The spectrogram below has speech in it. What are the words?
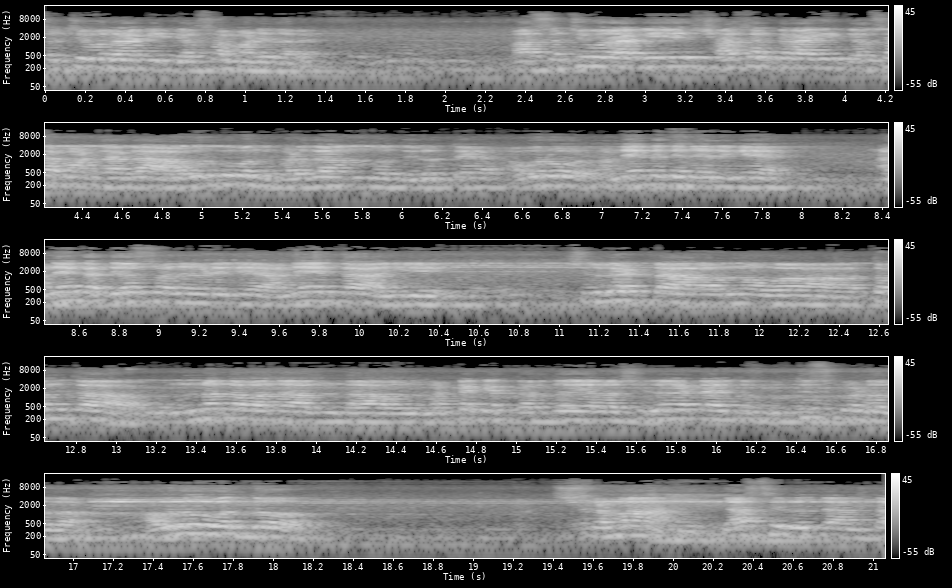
ಸಚಿವರಾಗಿ ಕೆಲಸ ಮಾಡಿದ್ದಾರೆ. ಆ ಸಚಿವರಾಗಿ, ಶಾಸಕರಾಗಿ ಕೆಲಸ ಮಾಡಿದಾಗ ಅವ್ರಿಗೂ ಒಂದು ಬಡದ ಅನ್ನೋದು ಇರುತ್ತೆ. ಅವರು ಅನೇಕ ಜನರಿಗೆ, ಅನೇಕ ದೇವಸ್ಥಾನಗಳಿಗೆ, ಅನೇಕ ಈ ಶಿಲ್ಘಟ್ಟ ಅನ್ನೋ ಅತ್ಯಂತ ಉನ್ನತವಾದಂಥ ಒಂದು ಮಟ್ಟಕ್ಕೆ ಕರೆದೊಯ್ಯಲು ಶಿಲ್ಘಟ್ಟ ಅಂತ ಗುರುತಿಸಿಕೊಳ್ಳಲು ಅವರು ಒಂದು ಶ್ರಮ ಜಾಸ್ತಿ ಇರುತ್ತೆ ಅಂತ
